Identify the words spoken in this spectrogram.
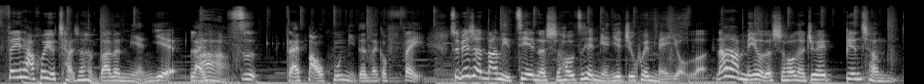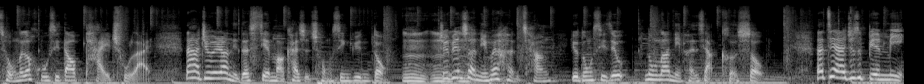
肺它会有产生很大的粘液来啊自。来保护你的那个肺，所以变成当你戒烟的时候，这些粘液就会没有了。那它没有的时候呢，就会变成从那个呼吸道排出来，那它就会让你的纤毛开始重新运动，嗯嗯就变成你会很长，有东西就弄到你很想咳嗽。那接下来就是便秘，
